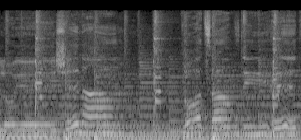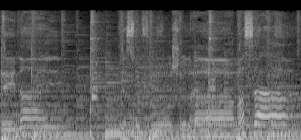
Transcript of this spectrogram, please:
לא לא סופו של המסע.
